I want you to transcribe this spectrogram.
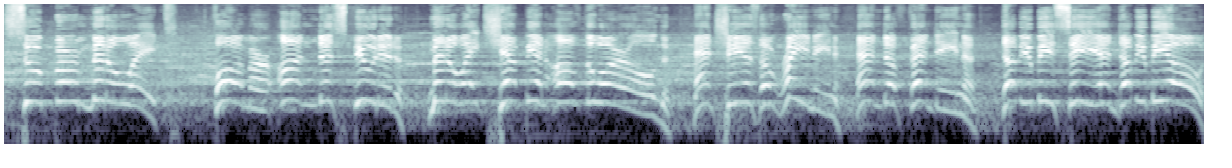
super middleweight, former undisputed middleweight champion of the world. And she is the reigning and defending WBC and WBO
